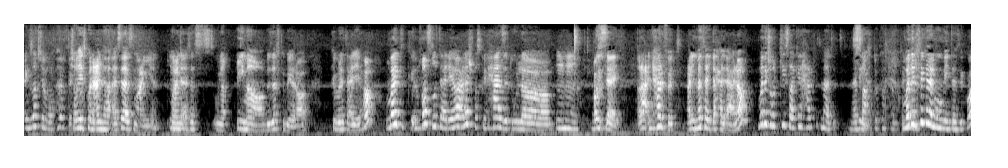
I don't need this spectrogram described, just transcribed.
exactement فهمتك. شغل تكون عندها أساس معين تكون. عندها أساس ولا قيمة بزاف كبيرة كبرت عليها. ومن بعد انفصلت عليها علاش؟ parce que انحازت ولا مهم. أو يساي راح انحرفت على المثل تاعها الأعلى ومن بعد شغل كي صار كي انحرفت ماتت. هذه صح ومن بعد الفكرة المميتة c'est quoi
